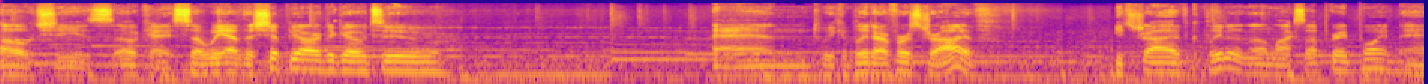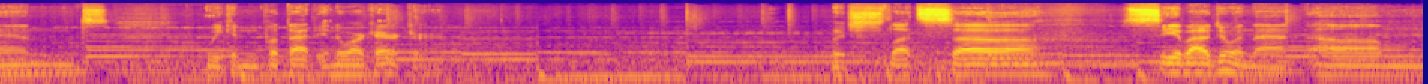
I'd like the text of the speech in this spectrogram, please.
Oh, jeez. Okay, so we have the shipyard to go to, and we complete our first drive. Each drive completed and unlocks upgrade point, and we can put that into our character. Which, let's uh, see about doing that. Um,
